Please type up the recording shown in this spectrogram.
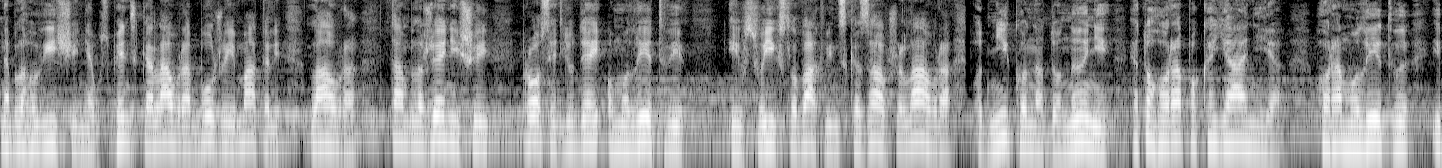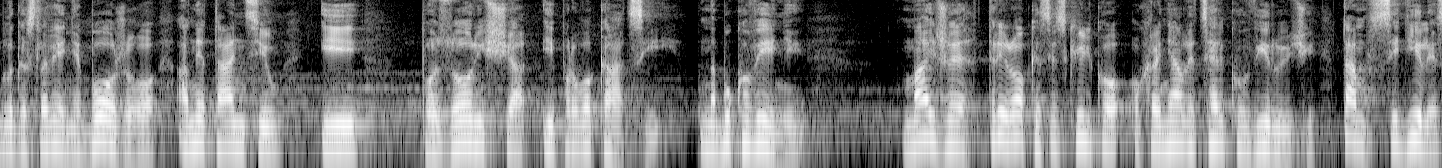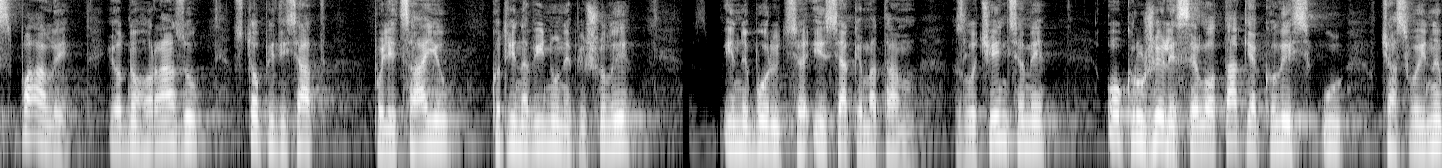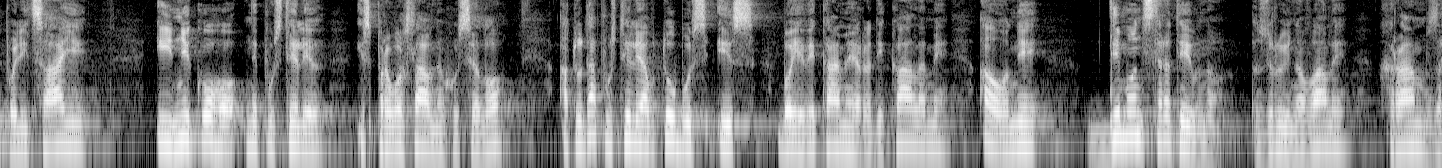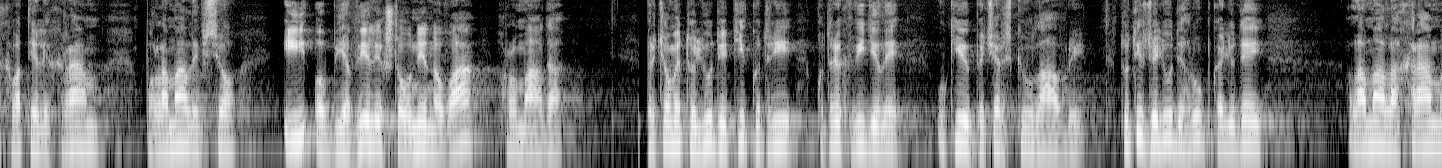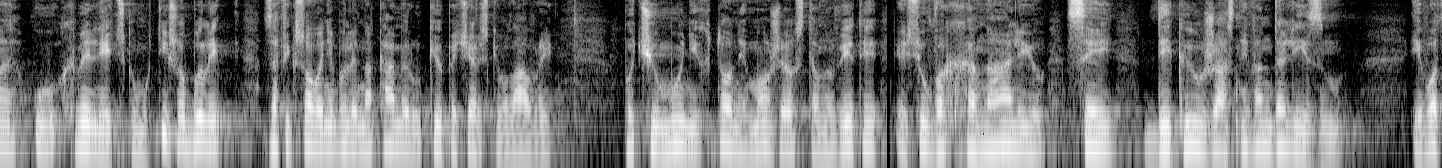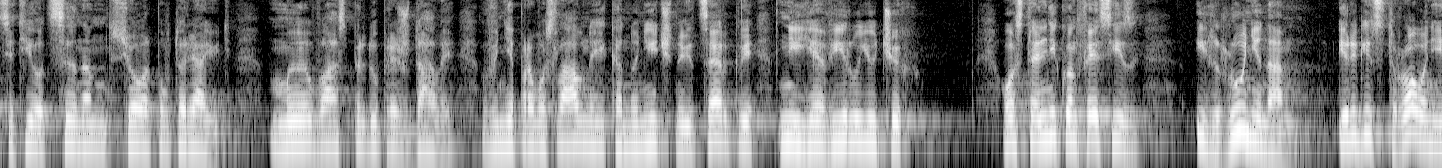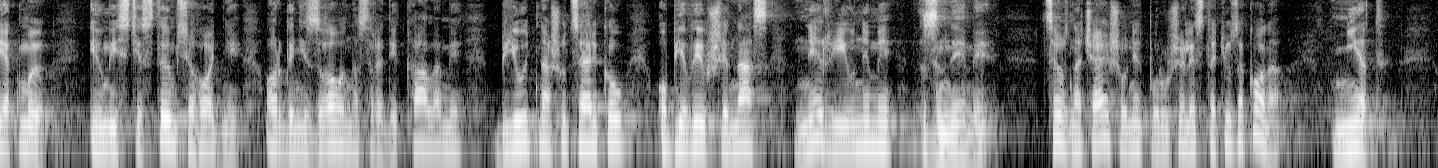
на благовіщення, Успенська лавра Божої Матері Лавра, там блаженніший просить людей о молитві. І в своїх словах він сказав, що Лавра однікона донині це гора покаяння, гора молитви і благословення Божого, а не танців і позоріща і провокацій. На Буковині майже три роки це скільки охраняли церкву віруючі. Там сиділи, спали. І одного разу 150 поліцаїв, котрі на війну не пішли і не борються із всякими там злочинцями, окружили село так, як колись у час війни поліцаї, і нікого не пустили із православних у село, а туди пустили автобус із бойовиками, радикалами, а вони демонстративно зруйнували храм, захватили храм, поламали все і об'явили, що вони нова громада. Причому то люди, ті, котрі, котрих виділи у Києво-Печерській лаврі. То ті ж люди, групка людей ламала храми у Хмельницькому. Ті, що були зафіксовані були на камеру Києво-Печерській лаврі. Почому ніхто не може остановити цю вакханалію, цей дикий ужасний вандалізм? І от ці ті отці нам все повторяють. Ми вас предупреждали, в неправославної канонічної церкві не є віруючих. Остальні конфесії і руні нам, і реєстровані, як ми, і в місті з тим сьогодні організовано з радикалами, б'ють нашу церкву, об'явивши нас нерівними з ними. Це означає, що вони порушили статтю закона. Ні.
